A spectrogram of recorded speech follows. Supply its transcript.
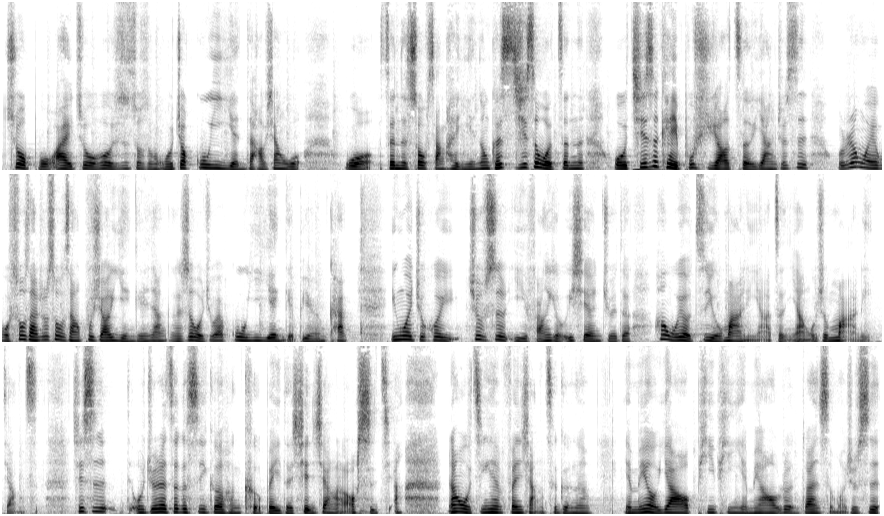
做博爱做，或者是做什么，我就故意演的好像我。我真的受伤很严重，可是其实我真的，我其实可以不需要这样，就是我认为我受伤就受伤，不需要演给人家，可是我就会故意演给别人看，因为就会就是以防有一些人觉得，哼，我有自由骂你啊，怎样，我就骂你这样子。其实我觉得这个是一个很可悲的现象啊，老实讲。然后我今天分享这个呢，也没有要批评，也没有要论断什么，就是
